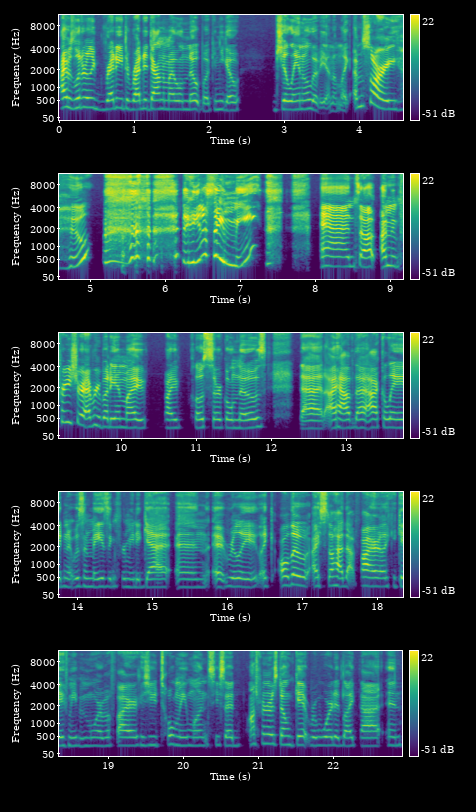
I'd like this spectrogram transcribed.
I was literally ready to write it down in my little notebook and you go, Gyllian Olivia. And I'm like, I'm sorry, who? Did he just say me? And so I'm pretty sure everybody in my my close circle knows that I have that accolade and it was amazing for me to get and it really like although I still had that fire like it gave me even more of a fire because you told me once you said entrepreneurs don't get rewarded like that and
